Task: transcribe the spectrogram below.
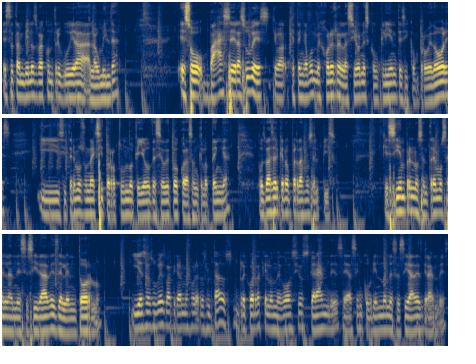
Esto también nos va a contribuir a, la humildad. Eso va a hacer a su vez que, tengamos mejores relaciones con clientes y con proveedores y si tenemos un éxito rotundo que yo deseo de todo corazón que lo tenga, pues va a hacer que no perdamos el piso, que siempre nos centremos en las necesidades del entorno y eso a su vez va a crear mejores resultados. Recuerda que los negocios grandes se hacen cubriendo necesidades grandes.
